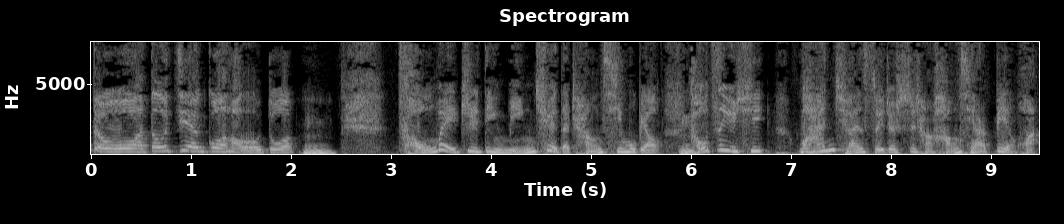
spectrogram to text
的我都见过好多。嗯。从未制定明确的长期目标，投资预期完全随着市场行情而变化。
